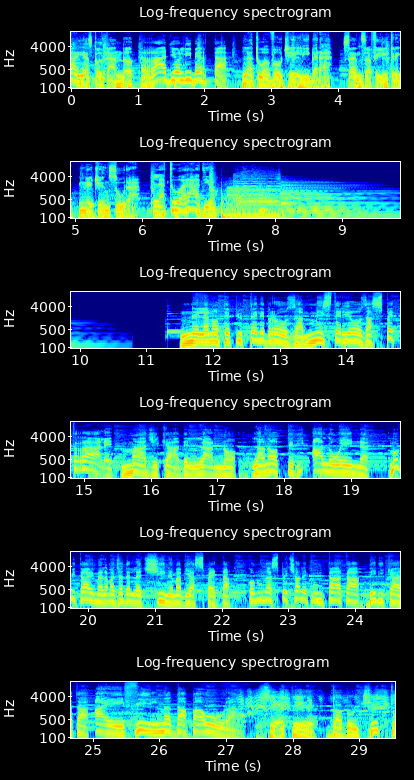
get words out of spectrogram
Stai ascoltando Radio Libertà, la tua voce libera, senza filtri né censura. La tua radio. Nella notte più tenebrosa, misteriosa, spettrale, magica dell'anno, la notte di Halloween. Movie Time la magia del cinema vi aspetta con una speciale puntata dedicata ai film da paura. Siete da dolcetto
